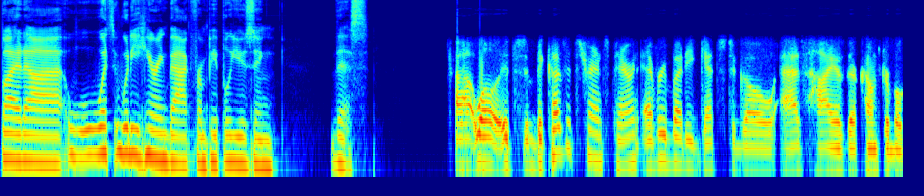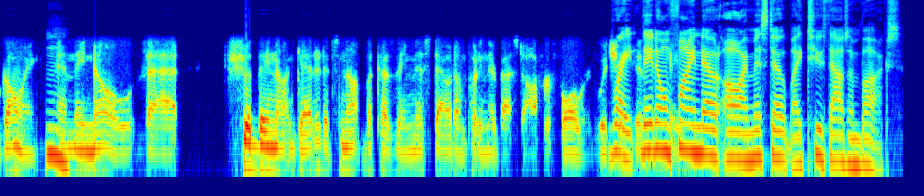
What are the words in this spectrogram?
but uh, what's what are you hearing back from people using this? Uh, well, it's because it's transparent. Everybody gets to go as high as they're comfortable going, Mm. and they know that should they not get it, it's not because they missed out on putting their best offer forward. Which Right, they don't case. find out. Oh, I missed out by two thousand bucks.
